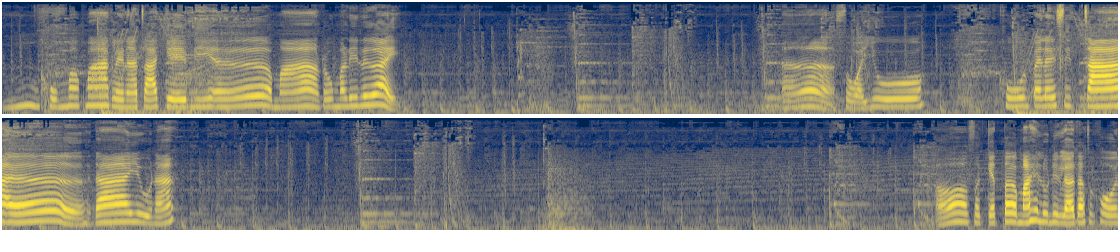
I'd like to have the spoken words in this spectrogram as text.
อืมคุ้มมาก ๆ เลยนะจ้าเกมนี้เออ มาลงมาเรื่อย ๆ วยอยู่ คูณไปเลยสิจ้าเออ ได้อยู่นะเออสเก็ตเตอร์มาให้ลุ้นอีกแล้วจ้ะทุกคน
